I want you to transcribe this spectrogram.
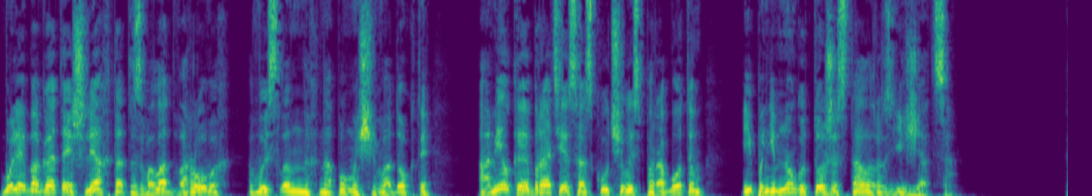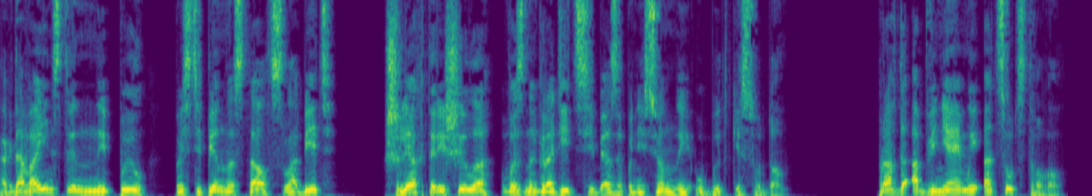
Более богатая шляхта отозвала дворовых, высланных на помощь в адокты, а мелкое братье соскучилось по работам и понемногу тоже стало разъезжаться. Когда воинственный пыл постепенно стал слабеть, шляхта решила вознаградить себя за понесенные убытки судом. Правда, обвиняемый отсутствовал,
